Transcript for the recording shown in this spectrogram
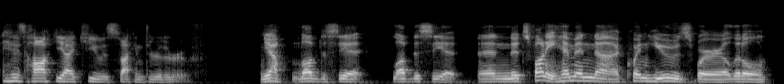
his hockey IQ is fucking through the roof. Yeah, love to see it. Love to see it. And it's funny, him and uh, Quinn Hughes were a little.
